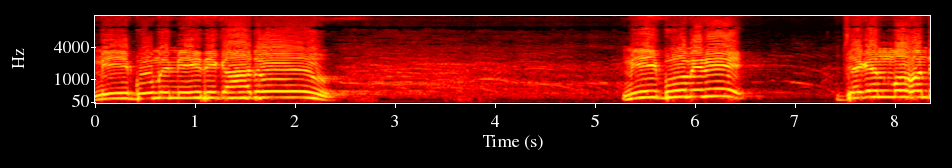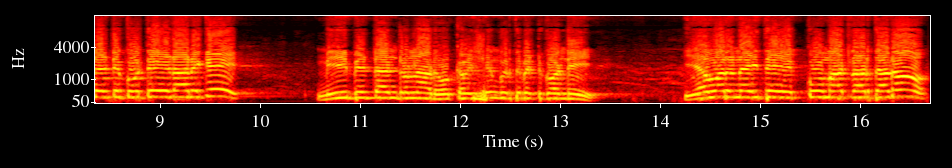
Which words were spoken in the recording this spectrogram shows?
మీ భూమి మీది కాదు. మీ భూమిని జగన్మోహన్ రెడ్డి కొట్టేయడానికి మీ బిడ్డ అంటున్నాడు. ఒక్క విషయం గుర్తుపెట్టుకోండి. ఎవరినైతే ఎక్కువ మాట్లాడతాడో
